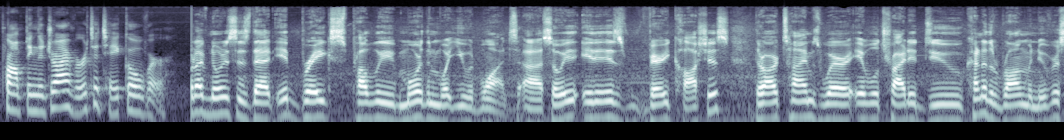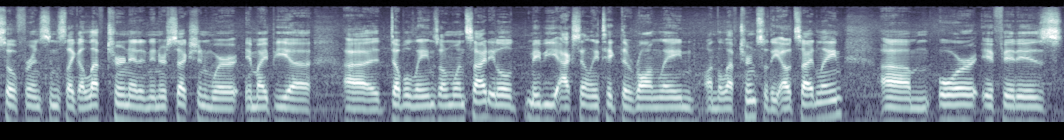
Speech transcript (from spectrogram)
prompting the driver to take over. What I've noticed is that it brakes probably more than what you would want. Uh, so it, it is very cautious. There are times where it will try to do kind of the wrong maneuver. So for instance, like a left turn at an intersection where it might be a, a double lanes on one side, it'll maybe accidentally take the wrong lane on the left turn, so the outside lane. Um, or if it is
